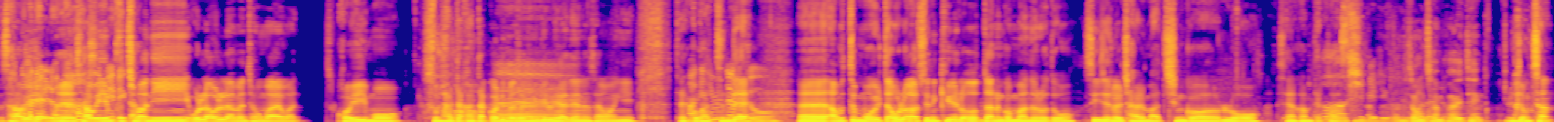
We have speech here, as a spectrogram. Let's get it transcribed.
4위 되려나? 네, 4위인 11위가? 부천이 올라오려면 정말 완- 거의 뭐 숨 할딱할딱거리면서 네. 경기를 해야 되는 상황이 될 것 같은데 힘들죠. 에, 아무튼 뭐 일단 올라갈 수 있는 기회를 음. 얻었다는 것만으로도 시즌을 잘 마친 걸로 생각하면 될것 아, 같습니다. 11위가 이정찬 파이팅. 유정찬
